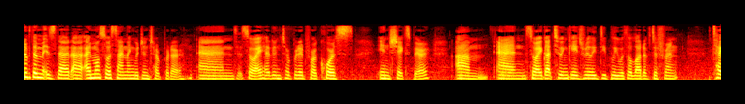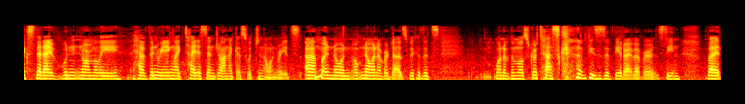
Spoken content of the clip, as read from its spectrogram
of them is that uh, I'm also a sign language interpreter, and so I had interpreted for a course in Shakespeare, um, and so I got to engage really deeply with a lot of different texts that I wouldn't normally have been reading, like Titus Andronicus, which no one reads, um, and no one no one ever does because it's one of the most grotesque pieces of theater I've ever seen. But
